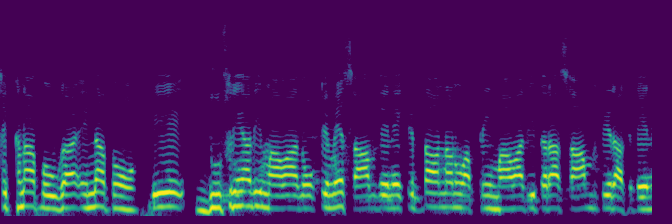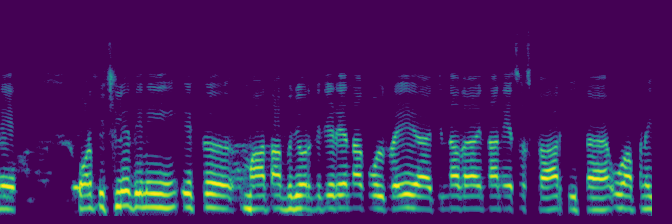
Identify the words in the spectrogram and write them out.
ਸਿੱਖਣਾ ਪਊਗਾ ਇਹਨਾਂ ਤੋਂ ਵੀ ਇਹ ਦੂਸਰਿਆਂ ਦੀ ਮਾਵਾਂ ਨੂੰ ਕਿਵੇਂ ਸਾਂਭਦੇ ਨੇ ਕਿੱਦਾਂ ਉਹਨਾਂ ਨੂੰ ਆਪਣੀ ਮਾਵਾਂ ਦੀ ਤਰ੍ਹਾਂ ਸਾਂਭ ਕੇ ਰੱਖਦੇ ਨੇ। ਹੁਣ ਪਿਛਲੇ ਦਿਨੀ ਇੱਕ ਮਾਤਾ ਬਜ਼ੁਰਗ ਜਿਹੜੇ ਇਹਨਾਂ ਕੋਲ ਰਹੇ ਆ ਜਿਨ੍ਹਾਂ ਦਾ ਇਹਨਾਂ ਨੇ ਸੰਸਕਾਰ ਕੀਤਾ ਹੈ, ਉਹ ਆਪਣੇ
